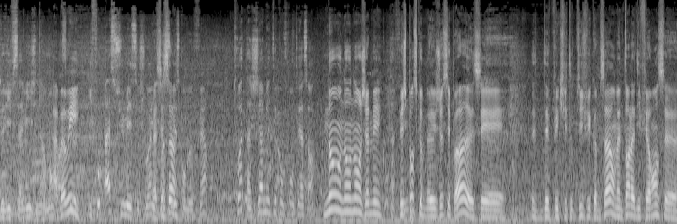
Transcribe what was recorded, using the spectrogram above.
de vivre sa vie généralement. Ah parce bah oui. que Il faut assumer ses choix, Bah il faut c'est assumer ça. ce qu'on veut faire. Toi, t'as jamais été confronté à ça? Non, non, non, jamais. Fait Mais je pense que, euh, je sais pas, euh, c'est depuis que je suis tout petit, je suis comme ça. En même temps, la différence, euh,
